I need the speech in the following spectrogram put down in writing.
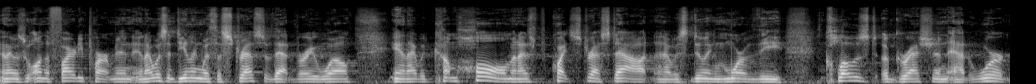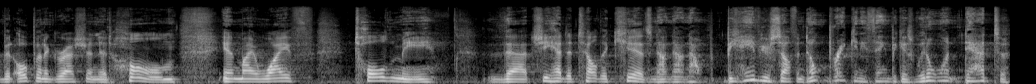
and I was on the fire department and I wasn't dealing with the stress of that very well. And I would come home and I was quite stressed out and I was doing more of the closed aggression at work, but open aggression at home. And my wife told me, that she had to tell the kids, now, now, now, behave yourself and don't break anything because we don't want dad to,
